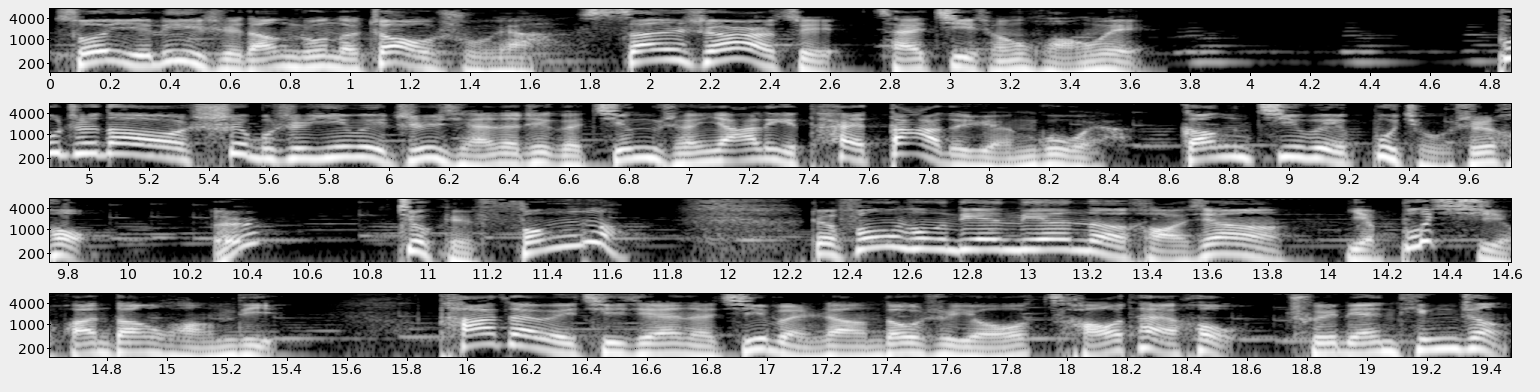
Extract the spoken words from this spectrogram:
所以历史当中的赵曙呀，三十二岁才继承皇位。不知道是不是因为之前的这个精神压力太大的缘故呀？刚继位不久之后，呃，就给封了。这疯疯癫癫的，好像也不喜欢当皇帝。他在位期间呢，基本上都是由曹太后垂帘听政，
